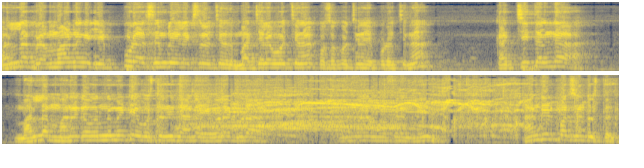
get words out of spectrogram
మళ్ళా బ్రహ్మాండంగా ఎప్పుడు అసెంబ్లీ ఎలక్షన్ వచ్చినది మధ్యలో వచ్చినా కొసకొచ్చినా ఎప్పుడు వచ్చినా ఖచ్చితంగా మళ్ళా మన గవర్నమెంటే వస్తుంది దాంట్లో ఎవరికి కూడా అవసరం లేదు. హండ్రెడ్ పర్సెంట్ వస్తుంది.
